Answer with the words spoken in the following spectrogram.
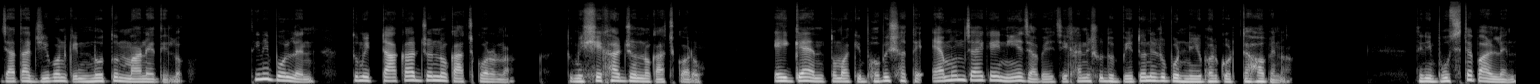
যা তার জীবনকে নতুন মানে দিল। তিনি বললেন, তুমি টাকার জন্য কাজ করো না, তুমি শেখার জন্য কাজ করো। এই জ্ঞান তোমাকে ভবিষ্যতে এমন জায়গায় নিয়ে যাবে যেখানে শুধু বেতনের উপর নির্ভর করতে হবে না। তিনি বুঝতে পারলেন,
